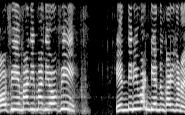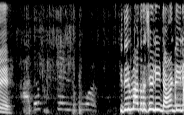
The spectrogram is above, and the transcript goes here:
ഓഫി മതി മതി ഓഫി. എന്തിനീ വണ്ടിയൊന്നും കഴുകണേ? ഇതിന് മാത്രം ചെളി ഉണ്ടാ വണ്ടിയിൽ?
